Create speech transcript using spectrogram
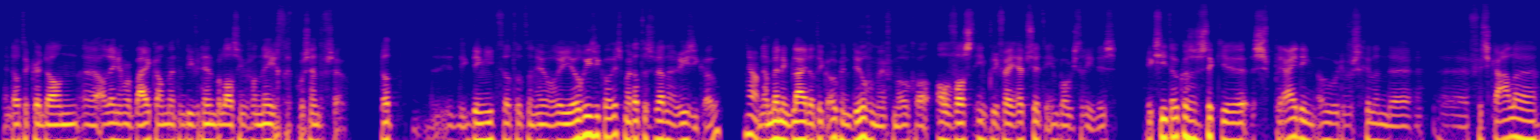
En dat ik er dan uh, alleen nog maar bij kan met een dividendbelasting van 90% of zo. Dat, ik denk niet dat dat een heel reëel risico is, maar dat is wel een risico. Ja. En dan ben ik blij dat ik ook een deel van mijn vermogen al, alvast in privé heb zitten in box 3. Dus ik zie het ook als een stukje spreiding over de verschillende uh, fiscale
